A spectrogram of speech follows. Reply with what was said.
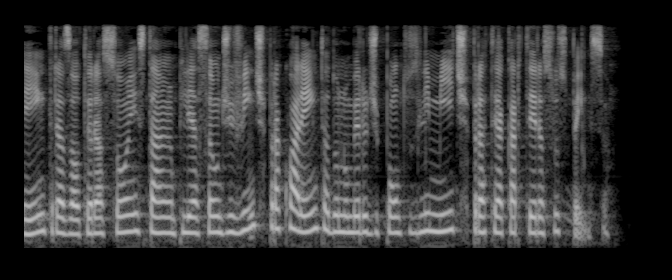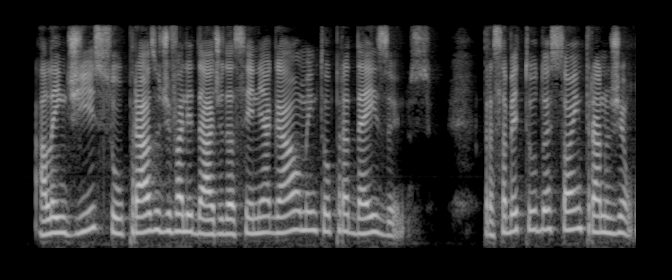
Entre as alterações está a ampliação de 20 para 40 do número de pontos limite para ter a carteira suspensa. Além disso, o prazo de validade da CNH aumentou para 10 anos. Para saber tudo é só entrar no G1.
